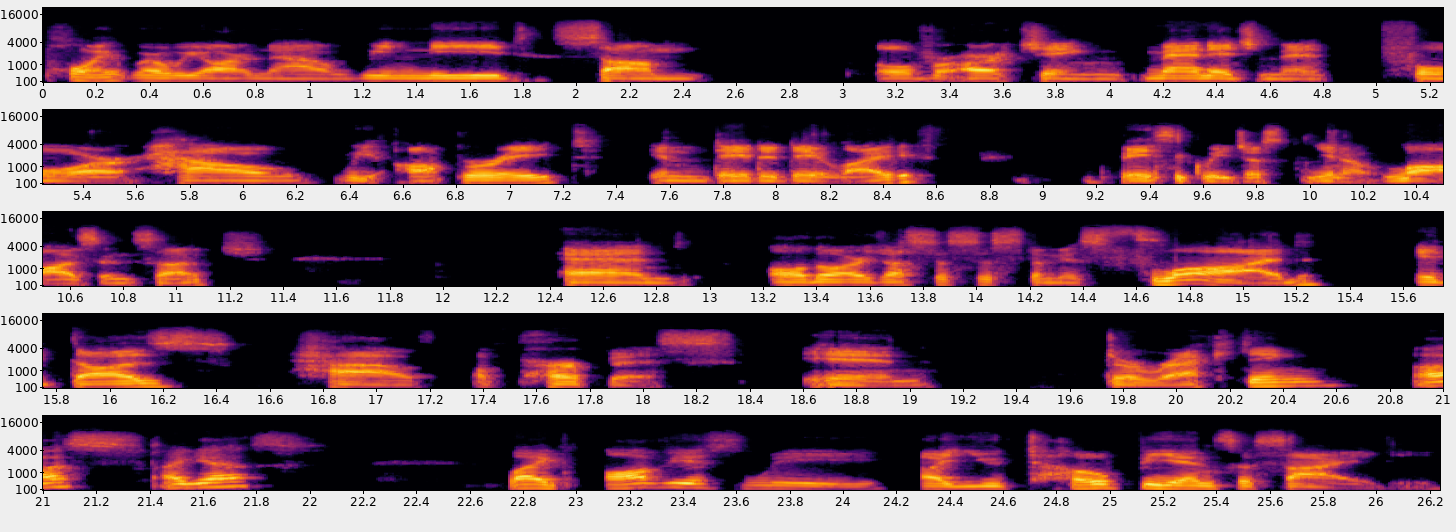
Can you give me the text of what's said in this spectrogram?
point where we are now we need some overarching management for how we operate in day-to-day life basically just you know laws and such and although our justice system is flawed it does have a purpose in directing us, I guess. Like, obviously, a utopian society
